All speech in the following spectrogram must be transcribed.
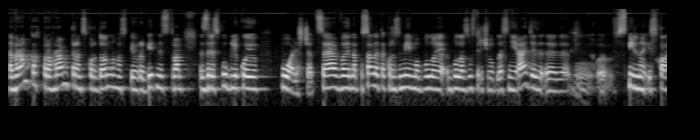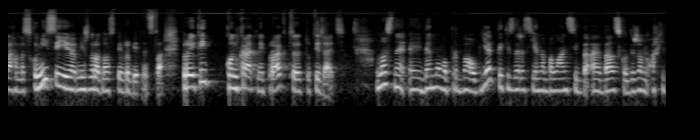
в рамках програм транскордонного співробітництва з Республікою Польща. Це ви написали так. Розуміємо, було була зустріч в обласній раді е, е, спільно із колегами з комісії міжнародного співробітництва. Про який конкретний проект е, тут йдеться? Власне, е, йде мова про два об'єкти, які зараз є на балансі е, Белського державного архі...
